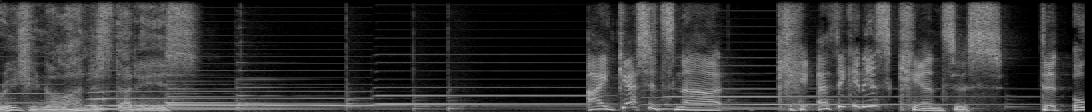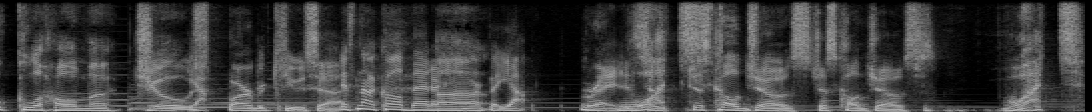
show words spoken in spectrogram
Original understudies. I guess it's not. I think it is Kansas that Oklahoma Joe's Yeah. barbecues at. It's not called that anymore, Uh, but yeah. Right. It's What? Just, just called Joe's. Just called Joe's. what?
